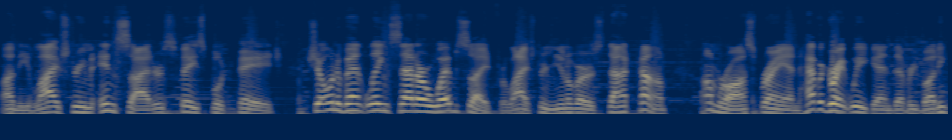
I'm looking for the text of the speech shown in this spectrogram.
on the Livestream Insiders Facebook page. Show and event links at our website for livestreamuniverse.com. I'm Ross Brand. Have a great weekend, everybody.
